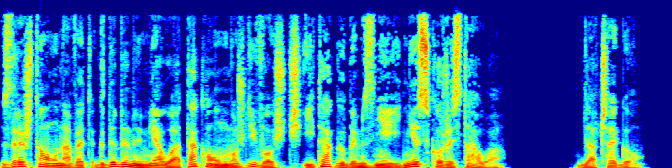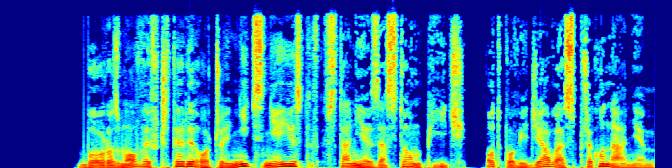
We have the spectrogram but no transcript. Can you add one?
Zresztą nawet gdybym miała taką możliwość i tak bym z niej nie skorzystała. Dlaczego? Bo rozmowy w cztery oczy nic nie jest w stanie zastąpić, odpowiedziała z przekonaniem.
